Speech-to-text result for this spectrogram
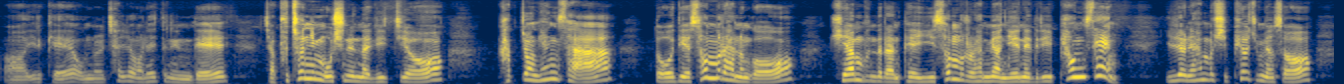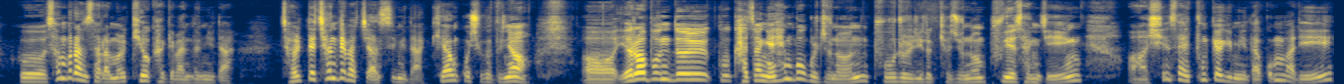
어, 이렇게 오늘 촬영을 해드리는데 자 부처님 오시는 날 있지요. 각종 행사 또 어디에 선물하는 거 귀한 분들한테 이 선물을 하면 얘네들이 평생 일년에한 번씩 피워주면서 그 선물한 사람을 기억하게 만듭니다. 절대 천대받지 않습니다. 귀한 꽃이거든요. 어, 여러분들 그 가정에 행복을 주는 부를 일으켜주는 부의 상징 어, 신사의 품격입니다. 꽃말이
